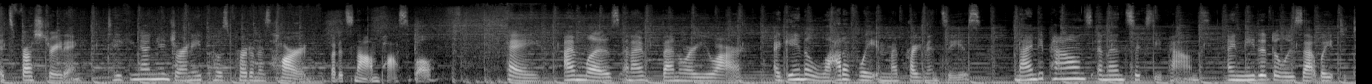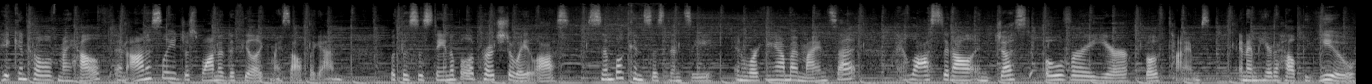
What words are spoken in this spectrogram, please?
It's frustrating. Taking on your journey postpartum is hard, but it's not impossible. Hey, I'm Liz, and I've been where you are. I gained a lot of weight in my pregnancies 90 pounds and then 60 pounds. I needed to lose that weight to take control of my health and honestly just wanted to feel like myself again. With a sustainable approach to weight loss, simple consistency, and working on my mindset, I lost it all in just over a year both times, and I'm here to help you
